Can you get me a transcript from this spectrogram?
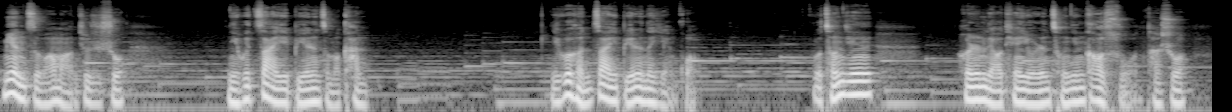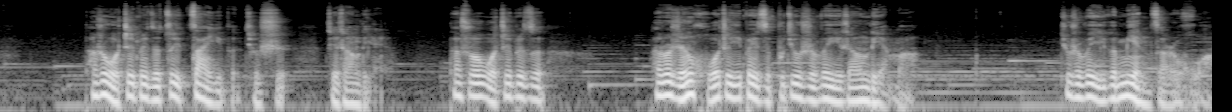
面子往往就是说，你会在意别人怎么看，你会很在意别人的眼光。我曾经和人聊天，有人曾经告诉我，他说。他说：“我这辈子最在意的就是这张脸。”他说：“我这辈子，他说人活这一辈子不就是为一张脸吗？就是为一个面子而活。”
